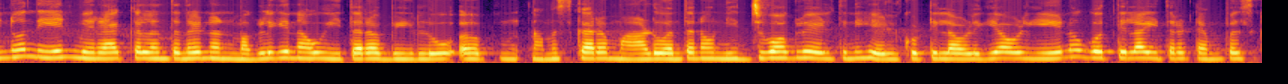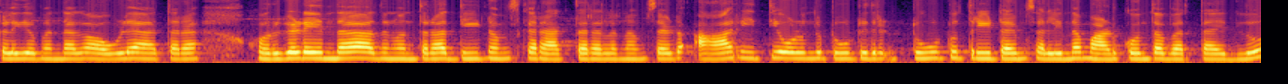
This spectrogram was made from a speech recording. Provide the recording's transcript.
ಇನ್ನೊಂದು ಏನು ಮಿರಾಕಲ್ ಅಂತಂದರೆ ನನ್ನ ಮಗಳಿಗೆ ನಾವು ಈ ಥರ ಬೀಳು ನಮಸ್ಕಾರ ಮಾಡು ಅಂತ ನಾವು ನಿಜವಾಗ್ಲೂ ಹೇಳ್ತೀನಿ, ಹೇಳ್ಕೊಟ್ಟಿಲ್ಲ ಅವಳಿಗೆ. ಅವಳಿಗೆ ಏನೋ ಗೊತ್ತಿಲ್ಲ ಈ ಥರ ಟೆಂಪಲ್ಸ್ಗಳಿಗೆ ಬಂದಾಗ ಅವಳೇ ಆ ಥರ ಹೊರಗಡೆಯಿಂದ ಅದನ್ನೊಂಥರ ದೀಡ್ ನಮಸ್ಕಾರ ಆಗ್ತಾರಲ್ಲ ನಮ್ಮ ಸೈಡು ಆ ರೀತಿ ಅವಳೊಂದು two to two to three times ಅಲ್ಲಿಂದ ಮಾಡ್ಕೊತ ಬರ್ತಾಯಿದ್ಲು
